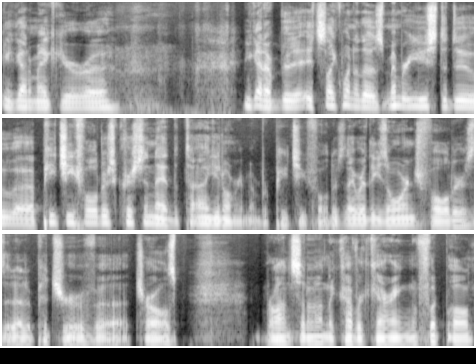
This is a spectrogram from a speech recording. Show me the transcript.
you got to make your. Uh, you got to. It's like one of those. Remember, you used to do uh, Pee-Chee folders, Christian. They had the time. You don't remember Pee-Chee folders. They were these orange folders that had a picture of uh, Charles Bronson on the cover carrying a football.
